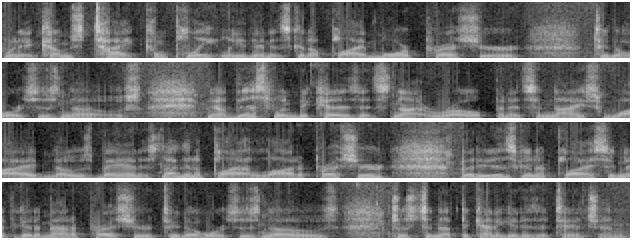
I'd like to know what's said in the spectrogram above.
When it comes tight completely, then it's going to apply more pressure to the horse's nose. Now this one, because it's not rope and it's a nice wide noseband, it's not going to apply a lot of pressure, but it is going to apply a significant amount of pressure to the horse's nose just enough to kind of get his attention.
